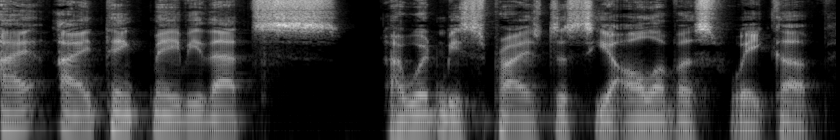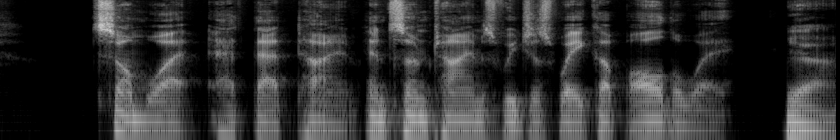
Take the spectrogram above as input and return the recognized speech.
I, I think maybe that's, I wouldn't be surprised to see all of us wake up somewhat at that time. And sometimes we just wake up all the way. Yeah.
